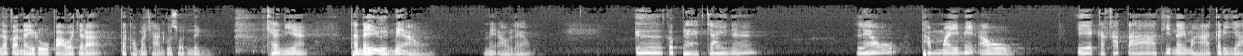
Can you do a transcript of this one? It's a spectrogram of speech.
แล้วก็ในรูปาวจระปฐมฌานกุศลหนึ่งแค่นี้ ถ้านในอื่นไม่เอา ไม่เอาแล้ว เออ ก็แปลกใจนะ แล้วทำไมไม่เอา เอกคตาที่ในมหากริยา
